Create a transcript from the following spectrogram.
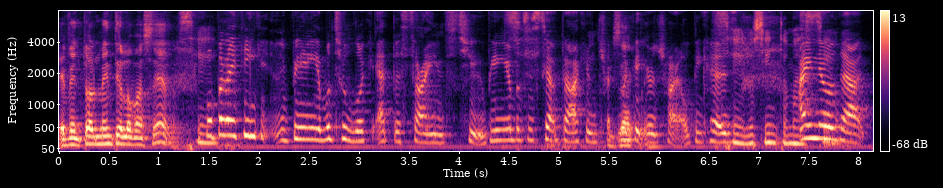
eventualmente lo va a hacer. Sí. Well, but I think being able to look at the signs too, being able to step back and tr- Exactly. look at your child, because Sí, los síntomas, I know sí. That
